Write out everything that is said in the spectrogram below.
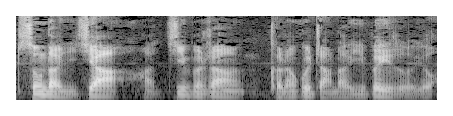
送到你家啊，基本上可能会涨到一倍左右，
